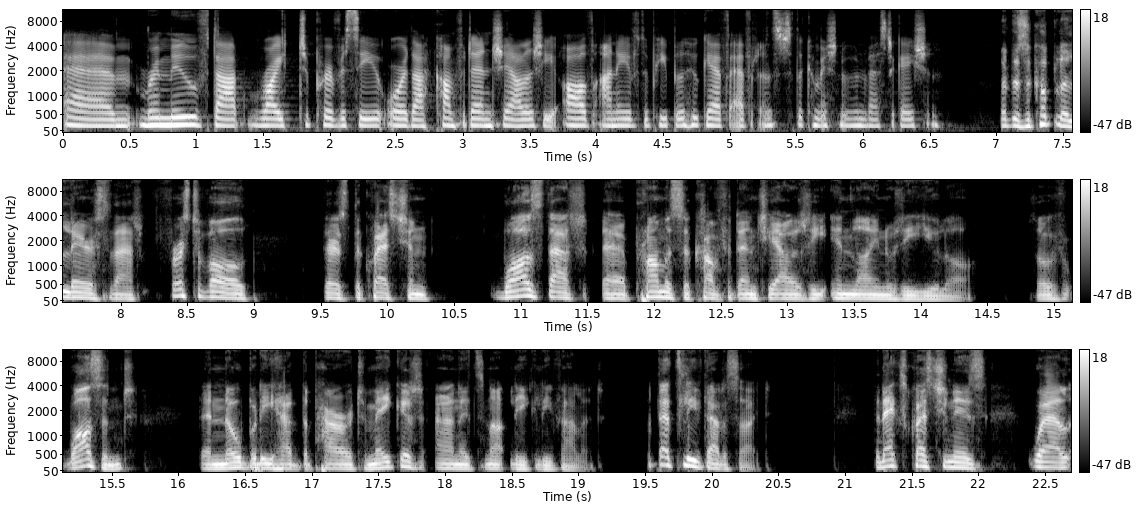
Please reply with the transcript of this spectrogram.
um, remove that right to privacy or that confidentiality of any of the people who gave evidence to the Commission of Investigation? But there's a couple of layers to that. First of all, there's the question was that uh, promise of confidentiality in line with EU law? So if it wasn't, then nobody had the power to make it and it's not legally valid. But let's leave that aside. The next question is well,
